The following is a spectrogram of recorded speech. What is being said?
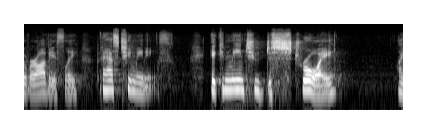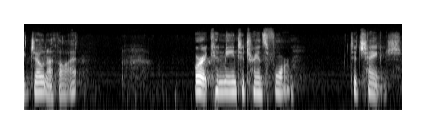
over, obviously, but it has two meanings. It can mean to destroy, like Jonah thought, or it can mean to transform, to change.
